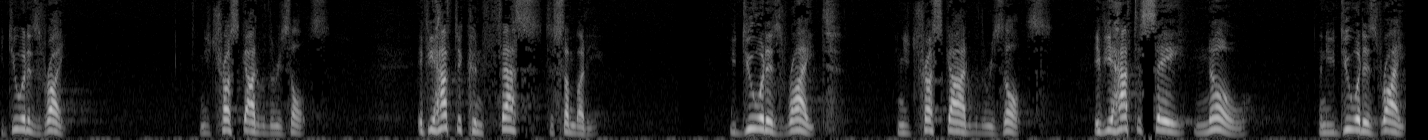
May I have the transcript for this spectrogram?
you do what is right and you trust God with the results. If you have to confess to somebody, you do what is right and you trust God with the results. If you have to say no, then you do what is right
